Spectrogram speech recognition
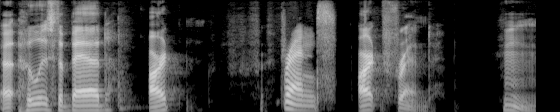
Uh, who is the bad art friend? Art friend. Hmm.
